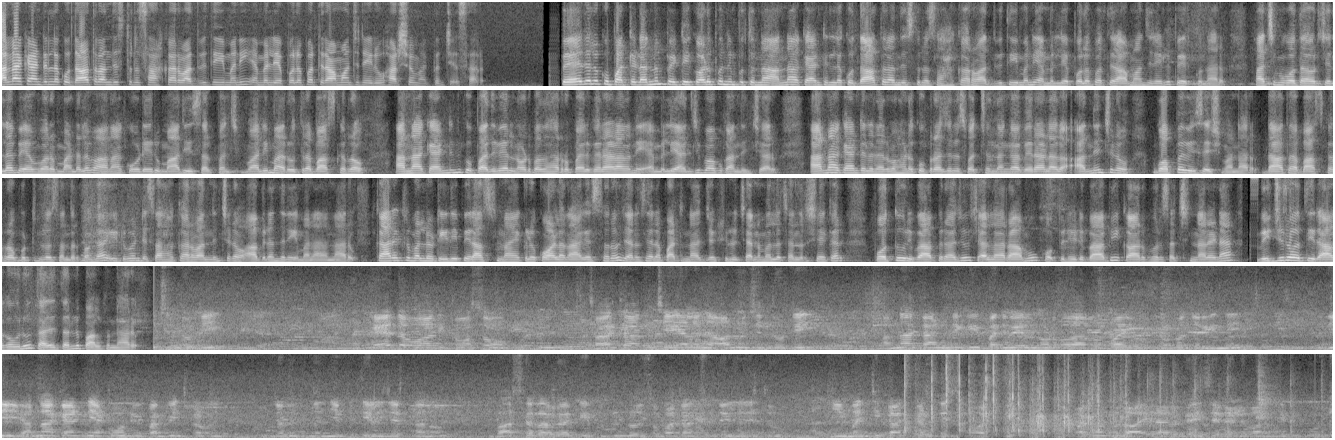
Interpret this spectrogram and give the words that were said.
అన్నా క్యాంటీన్లకు దాతలు అందిస్తున్న సహకారం అద్వితీయమని ఎమ్మెల్యే పులపర్తి రామాంజనేయులు హర్షం వ్యక్తం చేశారు. పేదలకు పట్టడన్నం పెట్టి కడుపు నింపుతున్న అన్నా క్యాంటీన్లకు దాతలు అందిస్తున్న సహకారం అద్వితీయమని ఎమ్మెల్యే పులపర్తి రామాంజనేయులు పేర్కొన్నారు. పశ్చిమ గోదావరి జిల్లా భీమవరం మండలం ఆనా కోడేరు మాజీ సర్పంచ్ మలిమ రుద్ర భాస్కర్రావు అన్నా క్యాంటీన్కు పదివేల నూట పదహారు రూపాయల విరాళాలని ఎమ్మెల్యే అంజిబాబుకు అందించారు. అన్నా క్యాంటీన్ల నిర్వహణకు ప్రజలు స్వచ్ఛందంగా విరాళాలు అందించడం గొప్ప విశేషమన్నారు. దాత భాస్కర్రావు పుట్టినరోజు సందర్భంగా ఇటువంటి సహకారం అందించడం అభినందనీయమని అన్నారు. కార్యక్రమంలో టీడీపీ రాష్ట్ర నాయకులు కోళ్ళ నాగేశ్వరరావు జనసేన పట్టణ అధ్యక్షులు చెన్నమల్ల చంద్రశేఖర్ కొత్తూరి బాపిరాజు చల్లారాము కొప్పినేడి బాబి కారుమూరి సత్యనారాయణ విజ్రోతి రాఘవులు తదితరులు పాల్గొన్నారు. తోటి పేదవారి కోసం సహకారం చేయాలనే ఆలోచనతోటి అన్నా క్యాంటీన్కి పదివేల నూట పదహారు రూపాయలు ఇవ్వడం జరిగింది. ఇది అన్నా క్యాంటీన్ అకౌంట్కి పంపించడం జరుగుతుందని చెప్పి తెలియజేస్తున్నాను. భాస్కర్ రావు గారికి పుట్టినరోజు శుభాకాంక్షలు తెలియజేస్తూ ఈ మంచి కార్యక్రమం చేసిన వారికి భగవంతుడు ఆయుధాలు ఐశ్వర్యాలు ఇవ్వాలని చెప్పి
